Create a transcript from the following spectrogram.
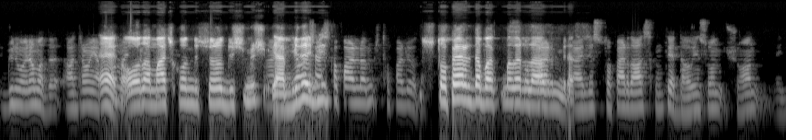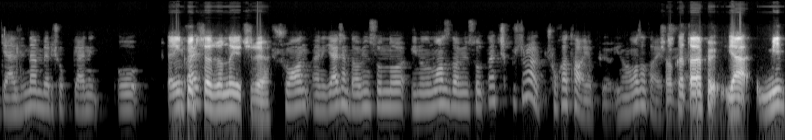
gün oynamadı. Antrenman yaptı Evet ama o da maç kondisyonu düşmüş. Aynen, Ya bir de bir toparlamış, toparlıyordu. stoper de bakmaları Stoper, lazım biraz. Bence stoper daha sıkıntı ya. Davinson şu an geldiğinden beri çok yani o En kötü Ben- sezonunu geçiriyor. şu an hani gerçekten Davinson'un o inanılmaz Davinson'dan çıkmış ama çok hata yapıyor. İnanılmaz hata yapıyor. Çok yani. hata yapıyor. Ya bir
